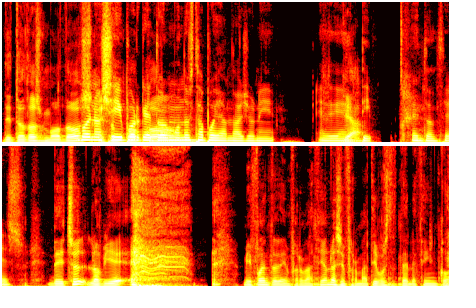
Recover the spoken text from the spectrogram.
De todos modos... Bueno, sí, porque poco- todo el mundo está apoyando a Johnny eh. Depp. Entonces, De hecho, lo vi... Mi fuente de información, los informativos de Telecinco,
